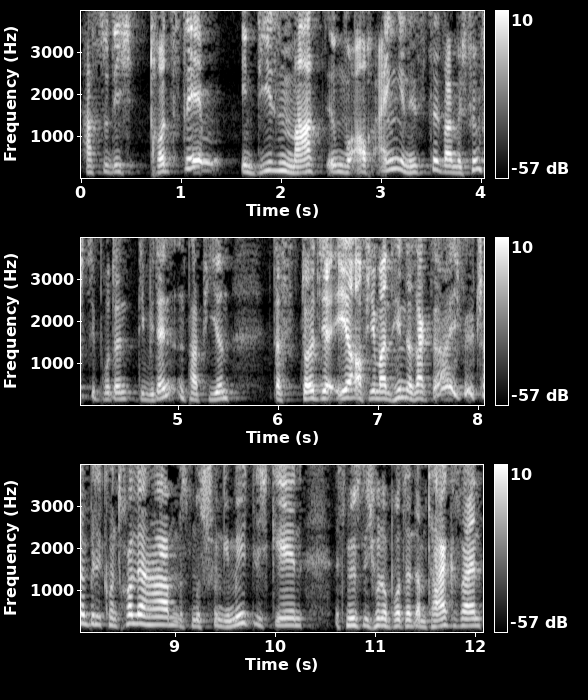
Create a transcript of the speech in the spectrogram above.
hast du dich trotzdem in diesem Markt irgendwo auch eingenistet? Weil mit 50% Dividendenpapieren das deutet ja eher auf jemanden hin, der sagt, ah, ich will schon ein bisschen Kontrolle haben, es muss schon gemütlich gehen, es müssen nicht 100% am Tag sein.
